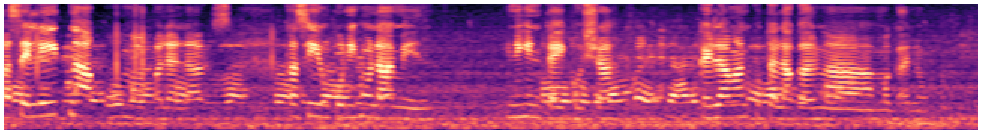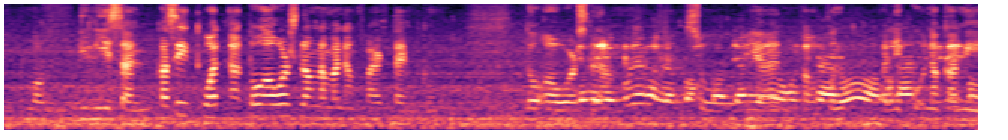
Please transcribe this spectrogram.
Kasi late na ako, mga palalabs. Kasi yung kuniho namin, hinihintay ko siya. Kailangan ko talaga na mag ano, magbilisan. Kasi 2 hours lang naman ang part-time ko. 2 hours lang. So, yan, paliko na kami.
